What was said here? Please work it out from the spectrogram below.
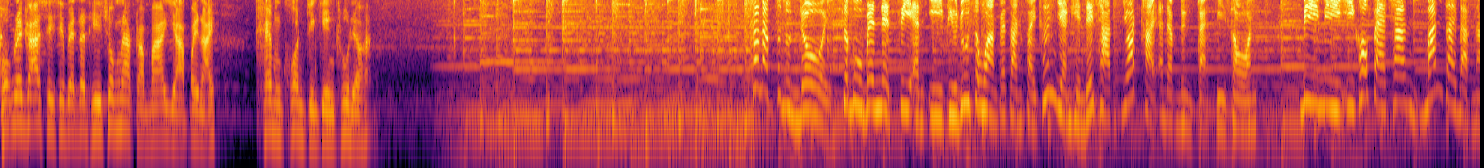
6นาฬิกา41นาทีช่วงหน้ากลับมาอย่าไปไหน เข้มข้นจริง ๆ ครู่เดียวฮะสนับสนุนโดย สบู่เบนเน็ต C&E ผิวดูสว่างกระจ่างใสขึ้นอย่างเห็นได้ชัด ยอดขายอันดับหนึ่ง8ปีซ้อนบีมีอีโคแฟชั่นมั่นใจแบบไหน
